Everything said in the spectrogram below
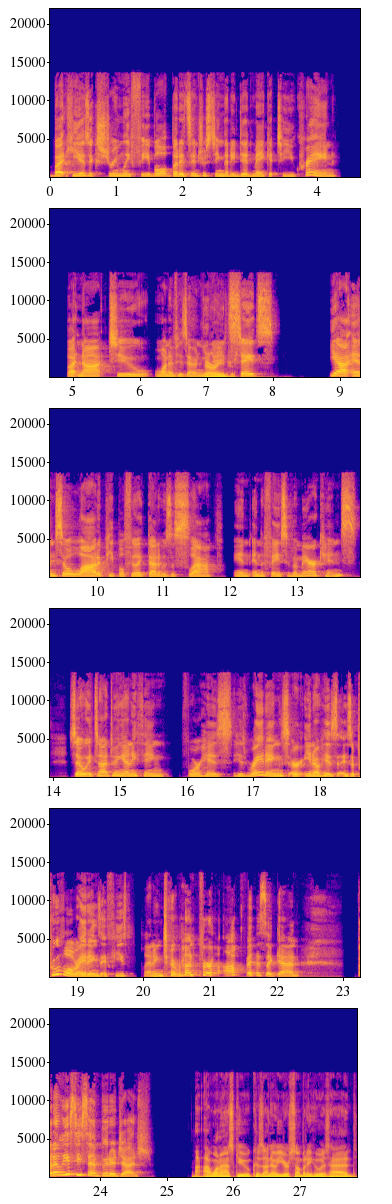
But he is extremely feeble. But it's interesting that he did make it to Ukraine, but not to one of his own Very United States. Yeah, and so a lot of people feel like that it was a slap in in the face of Americans. So it's not doing anything for his his ratings or you know his his approval ratings if he's planning to run for office again. But at least he sent Buttigieg. I, I want to ask you because I know you're somebody who has had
